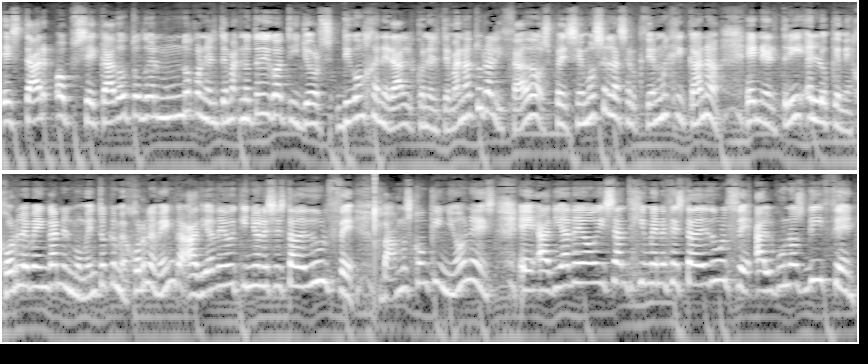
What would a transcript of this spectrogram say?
estar obcecado todo el mundo con el tema. No te digo a ti, George, digo en general, con el tema naturalizados. Pensemos en la selección mexicana, en el tri, en lo que mejor le venga, en el momento que mejor le venga. A día de hoy Quiñones está de dulce. Vamos con Quiñones. Eh, a día de hoy Santi Jiménez está de dulce. Algunos dicen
